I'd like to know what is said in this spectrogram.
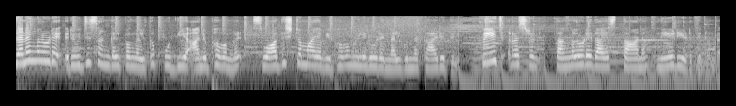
ജനങ്ങളുടെ രുചിസങ്കല്പങ്ങൾക്ക് പുതിയ അനുഭവങ്ങൾ സ്വാദിഷ്ടമായ വിഭവങ്ങളിലൂടെ നൽകുന്ന കാര്യത്തിൽ പേജ് റെസ്റ്റോറന്റ് തങ്ങളുടേതായ സ്ഥാനം നേടിയെടുത്തിട്ടുണ്ട്.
